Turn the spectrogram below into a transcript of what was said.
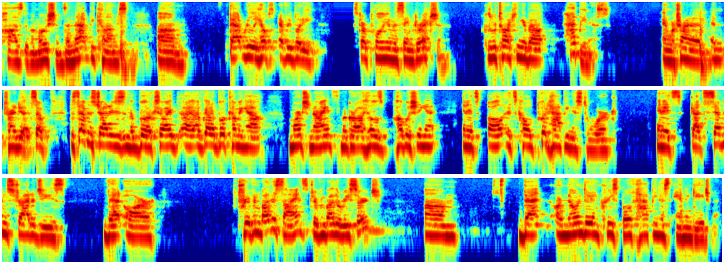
positive emotions. And that becomes um, that really helps everybody start pulling in the same direction. Because we're talking about happiness and we're trying to and trying to do it so the seven strategies in the book so I, i've got a book coming out march 9th mcgraw-hill's publishing it and it's all it's called put happiness to work. And it's got seven strategies that are driven by the science driven by the research um, that are known to increase both happiness and engagement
